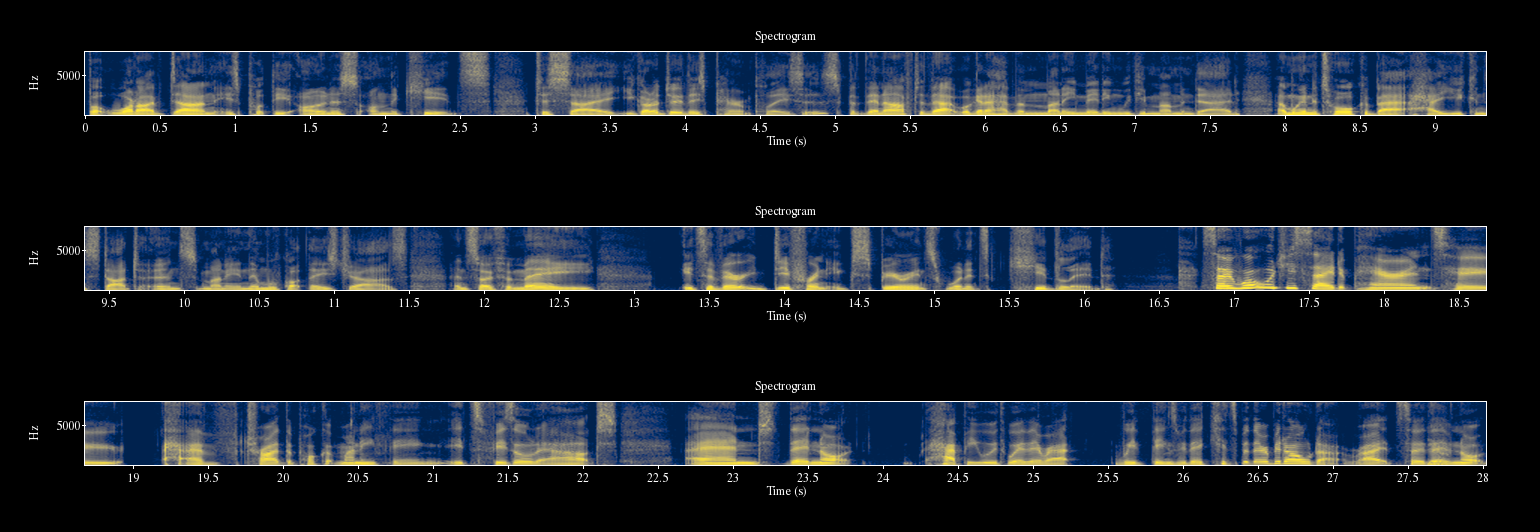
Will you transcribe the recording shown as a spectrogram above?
But what I've done is put the onus on the kids to say, you got to do these parent pleasers. But then after that, we're going to have a money meeting with your mum and dad. And we're going to talk about how you can start to earn some money. And then we've got these jars. And so for me, it's a very different experience when it's kid led. So, what would you say to parents who have tried the pocket money thing? It's fizzled out and they're not happy with where they're at with things with their kids, but they're a bit older, right? So they're Yeah. not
